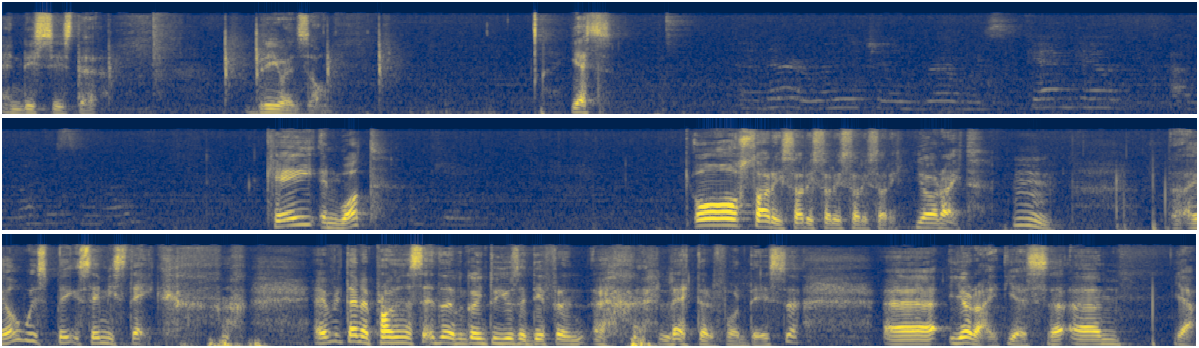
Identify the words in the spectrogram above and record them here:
And this is the Brillouin zone. Yes? K and what? Oh, sorry, sorry, sorry, sorry, sorry. You're right. Hmm. I always make say mistake. Every time I promise that I'm going to use a different uh, letter for this. Uh, you're right, yes. Uh, um, yeah.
